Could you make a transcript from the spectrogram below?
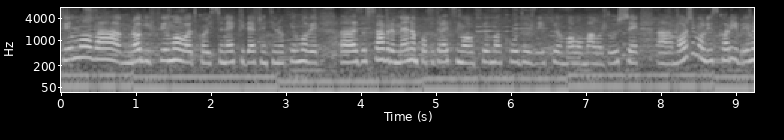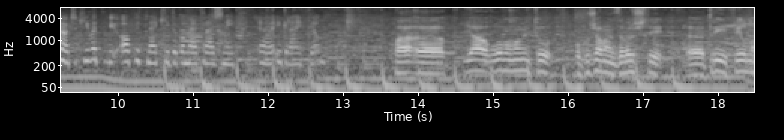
filmova, mnogih filmova od kojih su neki definitivno filmovi za sva vremena, poput recimo filma Kuduz i film Ovo malo duše. Možemo li u skorije vrijeme očekivati opet neki dugometražni e, igrani film? Pa e, ja u ovom momentu pokušavam završiti e, tri filma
